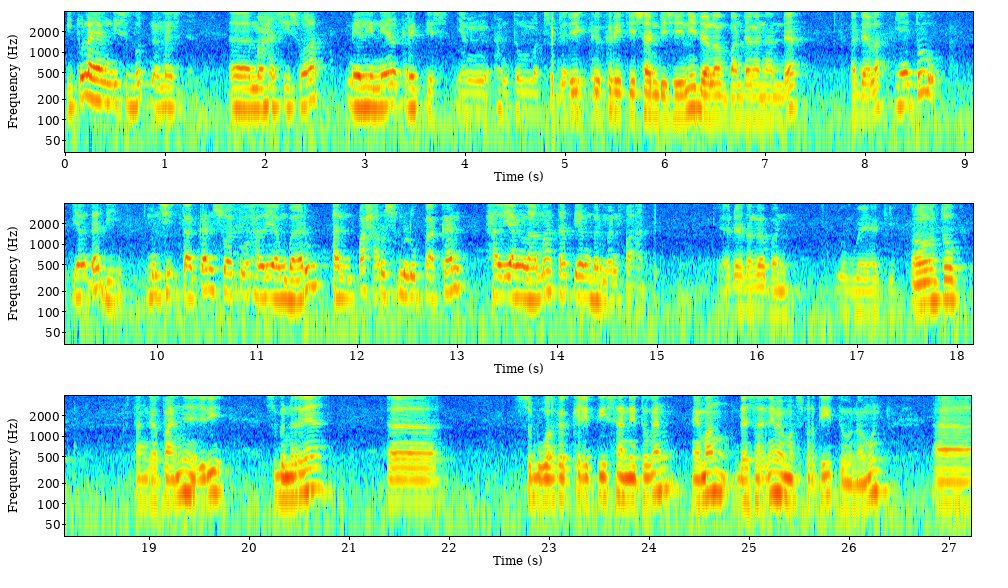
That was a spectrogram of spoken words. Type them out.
Itulah yang disebut nama eh, mahasiswa milenial kritis yang antum maksud Jadi tadi. kekritisan di sini dalam pandangan Anda adalah yaitu yang tadi menciptakan suatu hal yang baru tanpa harus melupakan hal yang lama tapi yang bermanfaat. ada tanggapan Bung Bayaki. Oh untuk tanggapannya jadi sebenarnya eh, sebuah kekritisan itu kan memang dasarnya memang seperti itu namun eh,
